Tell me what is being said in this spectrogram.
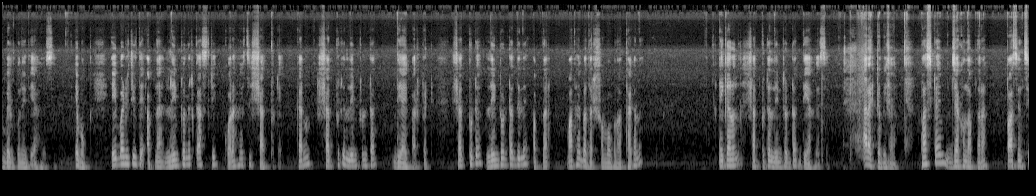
বেলকনি দেওয়া হয়েছে এবং এই বাড়িটিতে আপনার লিন্টনের কাজটি করা হয়েছে সাত ফুটে। কারণ সাত ফুটে লিন্টনটা দেওয়াই পারফেক্ট সাত ফুটে লিন্টনটা দিলে আপনার মাথায় বাঁধার সম্ভাবনা থাকে না এই কারণে সাত ফুটের লিন্টনটা দেওয়া হয়েছে। আর একটা বিষয় ফার্স্ট টাইম যখন আপনারা পাঁচ ইঞ্চি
